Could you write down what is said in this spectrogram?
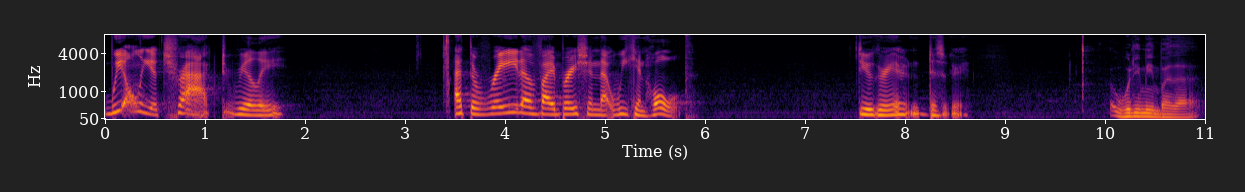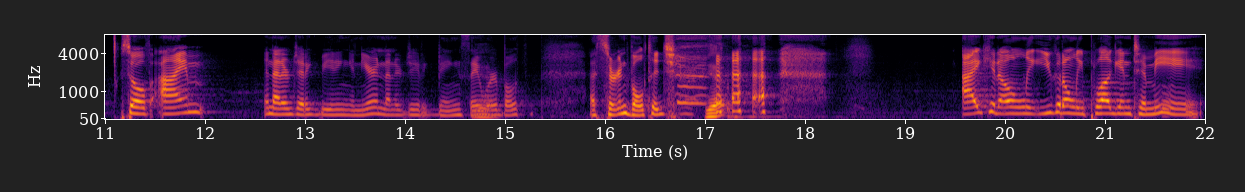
we only attract really at the rate of vibration that we can hold. Do you agree or disagree? What do you mean by that? So if I'm an energetic being and you're an energetic being, say Yeah. we're both a certain voltage. Yeah. I can only you could only plug into me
